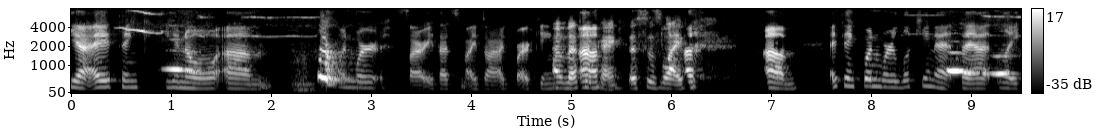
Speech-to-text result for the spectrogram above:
yeah i think you know um when we're sorry that's my dog barking. Oh that's um, okay. This is life. um i think when we're looking at that like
